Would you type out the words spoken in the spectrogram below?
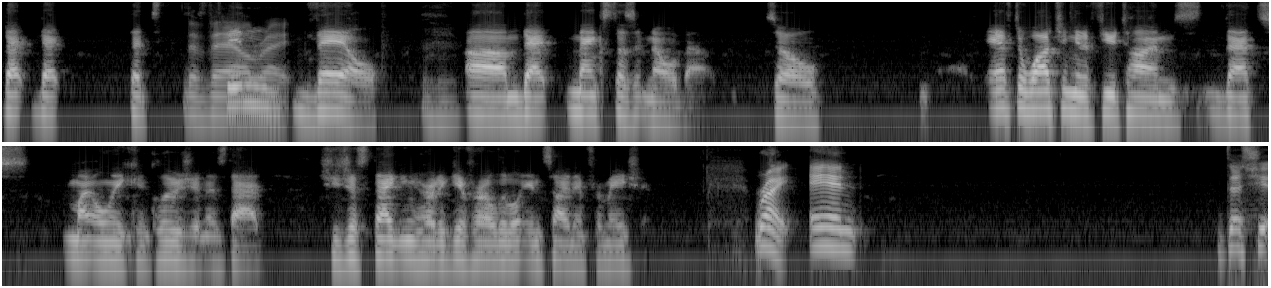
that that that's the veil, thin right? veil Mhm. um, that Manx doesn't know about. So after watching it a few times, that's my only conclusion is that she's just thanking her to give her a little inside information. Right. And does she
